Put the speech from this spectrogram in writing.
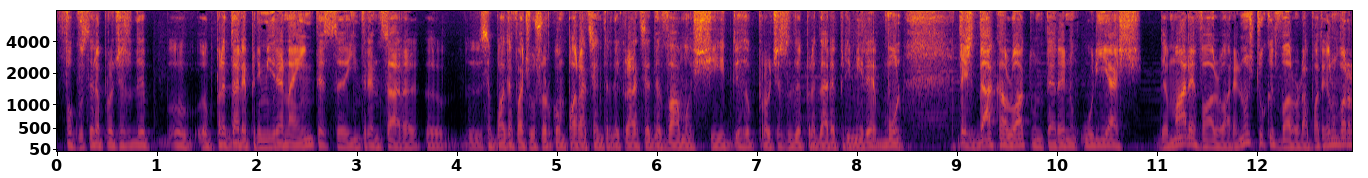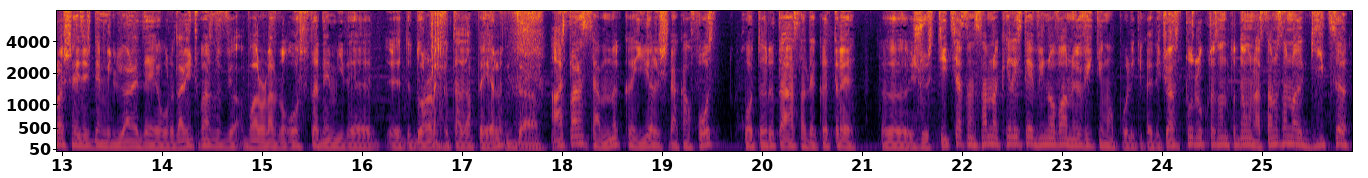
făcuseră procesul de uh, uh, predare-primire înainte să intre în țară, că uh, se poate face ușor comparația între declarația de vamă și de, uh, procesul de predare-primire. Bun. Deci dacă a luat un teren uriaș de mare valoare, nu știu cât valora, poate că nu valora 60 de milioane de euro, dar nici caz nu valora 100 de mii de, de dolari cât a dat pe el, da. asta înseamnă că el și dacă a fost hotărâtă asta de către uh, justiția, asta înseamnă că el este vinovat, nu e o victimă politică. Deci eu am spus lucrul ăsta întotdeauna. Asta nu înseamnă că Ghiță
